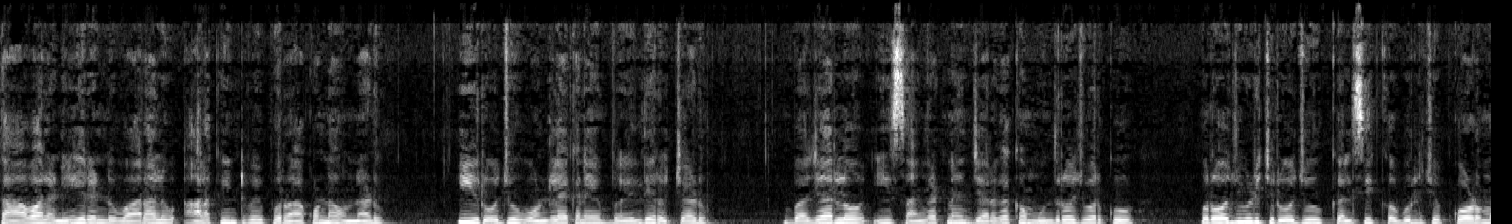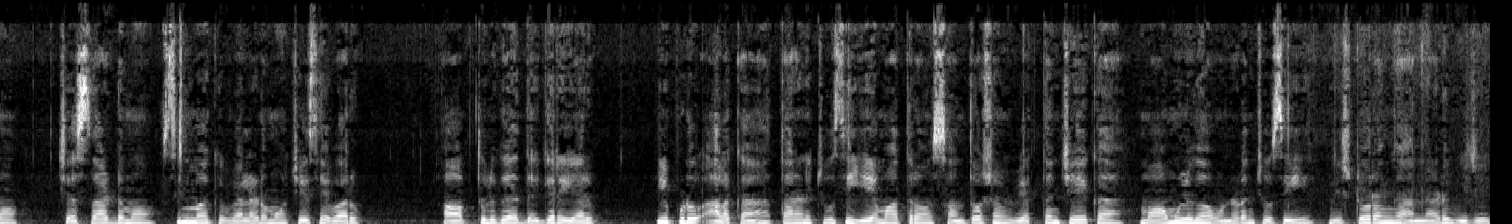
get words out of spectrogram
కావాలని రెండు వారాలు అలక ఇంటి వైపు రాకుండా ఉన్నాడు. ఈ రోజు ఉండలేకనే బయలుదేరొచ్చాడు. బజార్లో ఈ సంఘటన జరగక ముందు రోజు వరకు రోజు విడిచి రోజు కలిసి కబుర్లు చెప్పుకోవడమో చెస్ ఆడడమో సినిమాకి వెళ్ళడమో చేసేవారు. ఆప్తులుగా దగ్గరయ్యారు. ఇప్పుడు అలక తనని చూసి ఏమాత్రం సంతోషం వ్యక్తం చేయక మామూలుగా ఉండడం చూసి నిష్ఠూరంగా అన్నాడు విజయ్.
